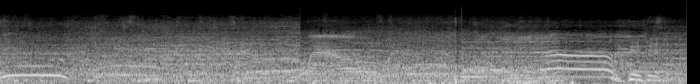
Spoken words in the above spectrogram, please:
In. Wow.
